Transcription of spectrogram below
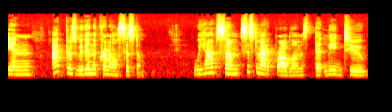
in actors within the criminal system, we have some systematic problems that lead to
